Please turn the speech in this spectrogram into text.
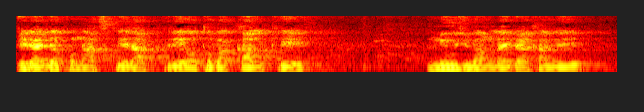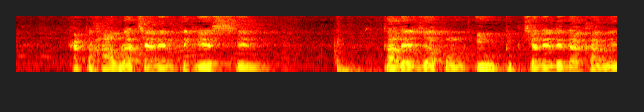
এরা যখন আজকে রাত্রে অথবা কালকে নিউজ বাংলায় দেখাবে, একটা হাবড়া চ্যানেল থেকে এসছেন, তাদের যখন ইউটিউব চ্যানেলে দেখাবে,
